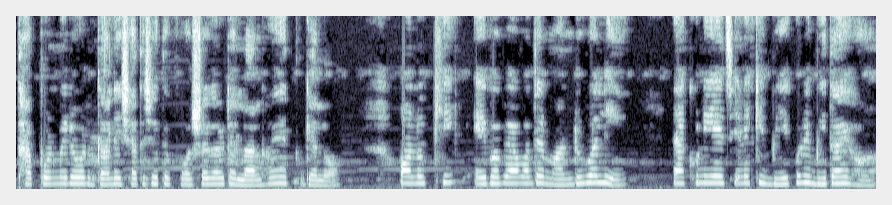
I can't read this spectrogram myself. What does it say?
থাপ্পড় মেরে ওর গালের সাথে সাথে ফর্সা গালটা লাল হয়ে গেল। অলক্ষী এইভাবে আমাদের মান্ডুবালি এখনই এই ছেলেকে বিয়ে করে বিদায় হওয়া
